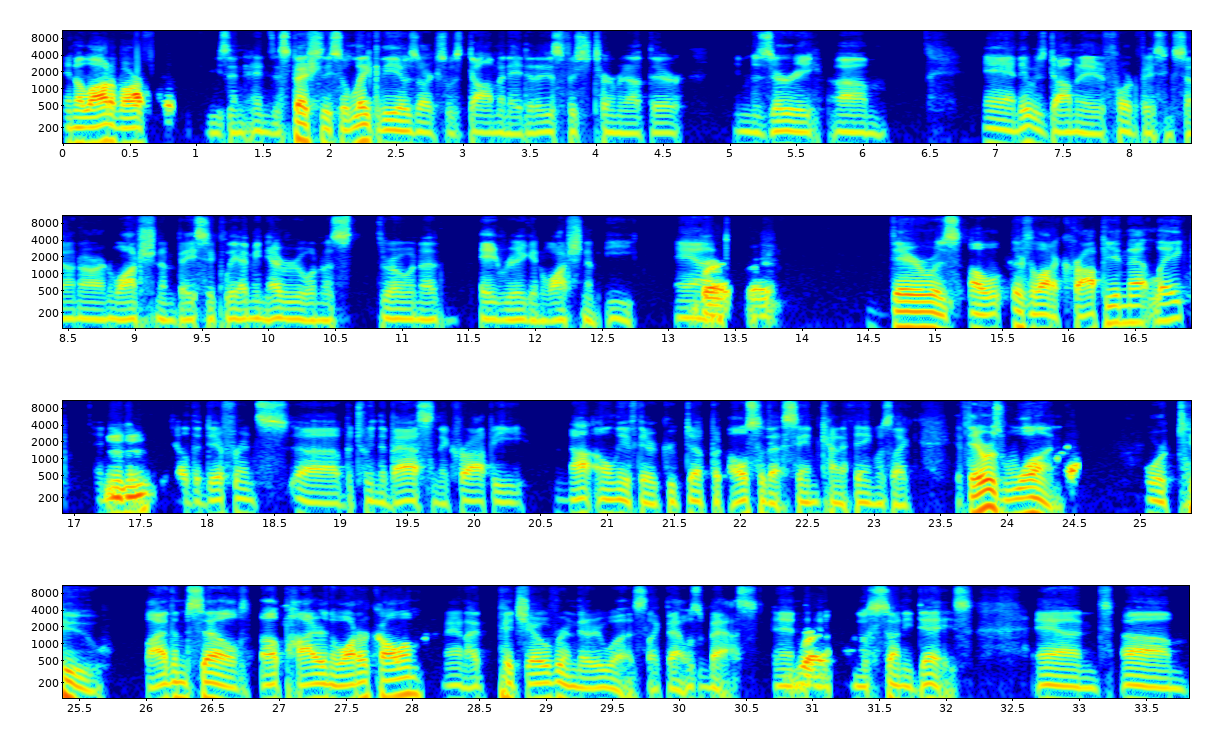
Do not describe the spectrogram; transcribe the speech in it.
in a lot of our season, and especially so Lake of the Ozarks was dominated. I just fished a tournament out there in Missouri. Um, and it was dominated forward facing sonar and watching them basically. I mean, everyone was throwing a, a rig and watching them eat. And right, right. there was a there's a lot of crappie in that lake, and mm-hmm. you can tell the difference uh, between the bass and the crappie. Not only if they were grouped up, but also that same kind of thing was like if there was one or two by themselves up higher in the water column, man, I'd pitch over and there he was. Like that was a bass, and right. you know, those sunny days, and um,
